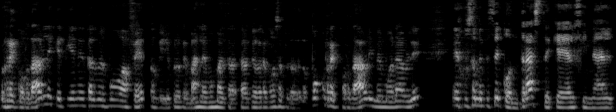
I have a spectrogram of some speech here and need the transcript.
recordable que tiene tal vez Boba Fett, aunque yo creo que más le hemos maltratado que otra cosa, pero de lo poco recordable y memorable es justamente ese contraste que hay al final,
